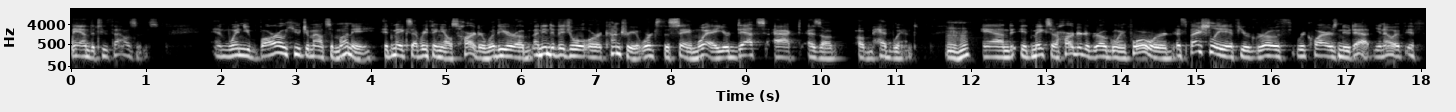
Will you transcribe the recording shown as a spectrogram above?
and the 2000s. And when you borrow huge amounts of money, it makes everything else harder. Whether you're a, an individual or a country, it works the same way. Your debts act as a, a headwind. Mm-hmm. And it makes it harder to grow going forward, especially if your growth requires new debt. You know, if if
